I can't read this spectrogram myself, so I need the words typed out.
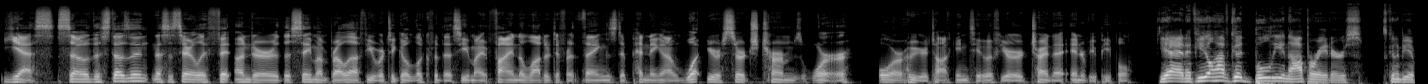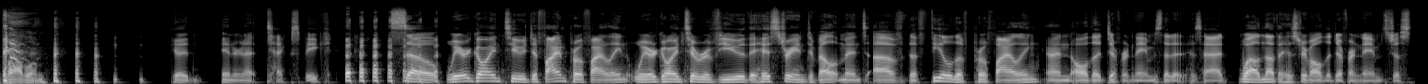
Yes. So this doesn't necessarily fit under the same umbrella. If you were to go look for this, you might find a lot of different things depending on what your search terms were or who you're talking to if you're trying to interview people. Yeah, and if you don't have good Boolean operators, it's going to be a problem. Good internet tech speak. so, we're going to define profiling. We're going to review the history and development of the field of profiling and all the different names that it has had. Well, not the history of all the different names, just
